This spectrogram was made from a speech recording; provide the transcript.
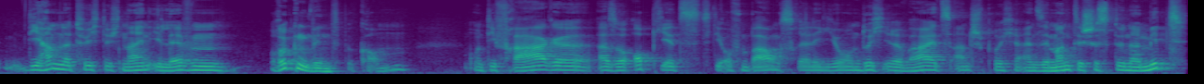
die haben natürlich durch 9-11 Rückenwind bekommen. Und die Frage, also ob jetzt die Offenbarungsreligion durch ihre Wahrheitsansprüche ein semantisches Dynamit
